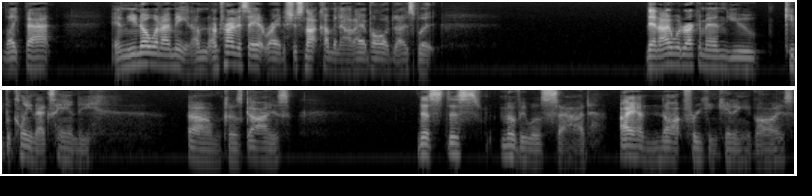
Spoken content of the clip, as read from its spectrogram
like that and you know what I mean I'm I'm trying to say it right it's just not coming out I apologize but then I would recommend you keep a Kleenex handy um, cause guys, this this movie was sad. I am not freaking kidding you guys.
